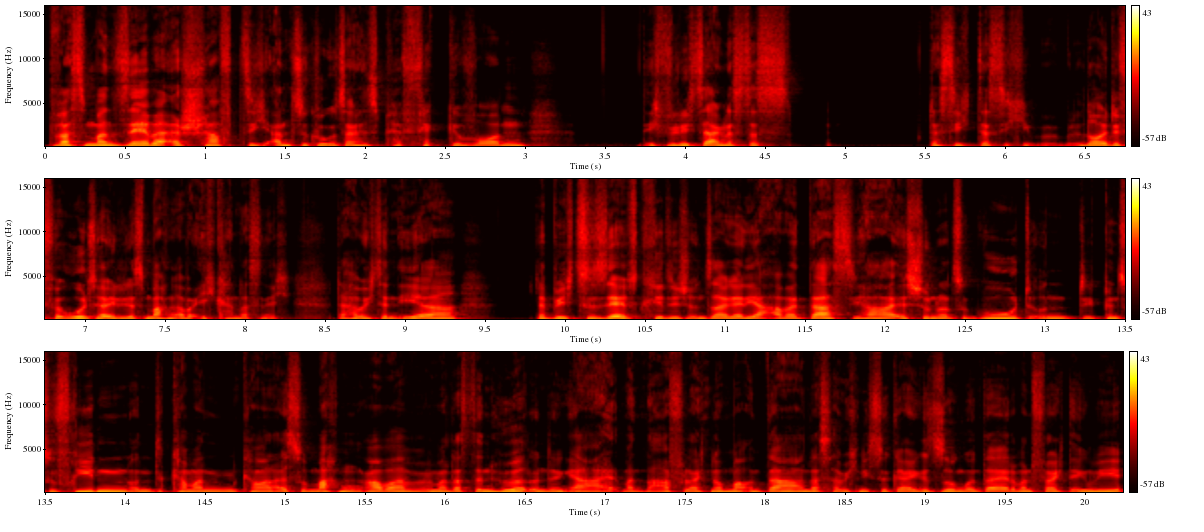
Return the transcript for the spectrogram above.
was man selber erschafft, sich anzugucken und sagen, das ist perfekt geworden. Ich will nicht sagen, dass das dass ich, dass ich Leute verurteile, die das machen, aber ich kann das nicht. Da habe ich dann eher, da bin ich zu selbstkritisch und sage, ja, aber das, ja, ist schon so gut und ich bin zufrieden und kann man, kann man alles so machen, aber wenn man das dann hört und denkt, ja, hätte man da vielleicht noch mal und da und das habe ich nicht so geil gesungen und da hätte man vielleicht irgendwie,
